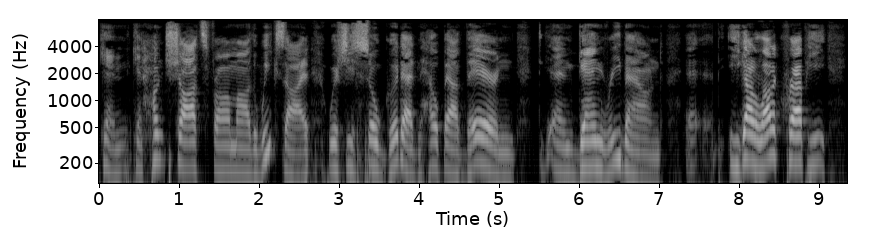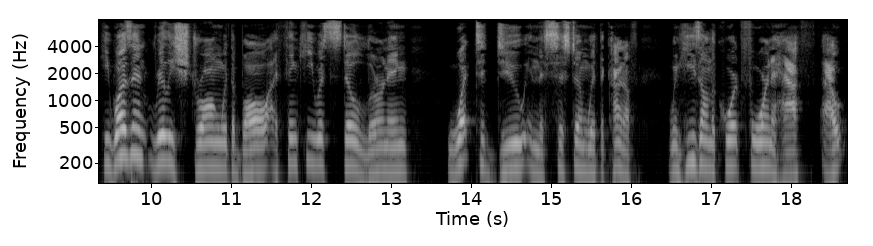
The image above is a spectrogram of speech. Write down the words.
can can hunt shots from uh, the weak side, which he's so good at, and help out there and and gang rebound. He got a lot of crap. He he wasn't really strong with the ball. I think he was still learning what to do in the system with the kind of when he's on the court four and a half out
